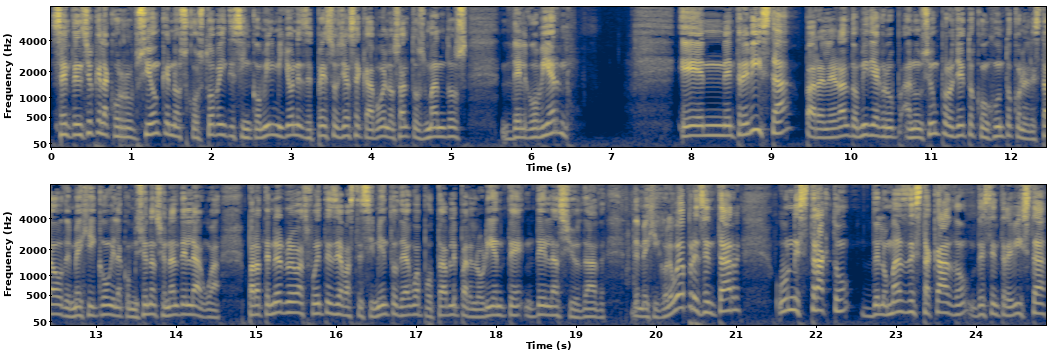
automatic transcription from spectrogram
Sentenció que la corrupción que nos costó 25 mil millones de pesos ya se acabó en los altos mandos del gobierno. En entrevista para el Heraldo Media Group, anunció un proyecto conjunto con el Estado de México y la Comisión Nacional del Agua para tener nuevas fuentes de abastecimiento de agua potable para el oriente de la Ciudad de México. Le voy a presentar un extracto de lo más destacado de esta entrevista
